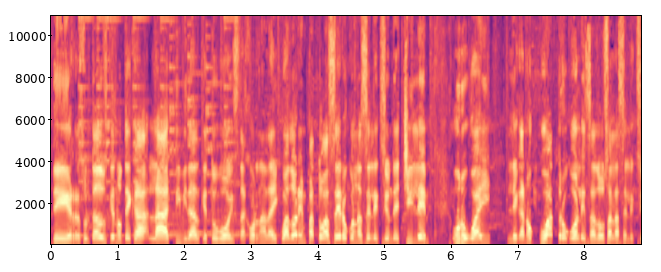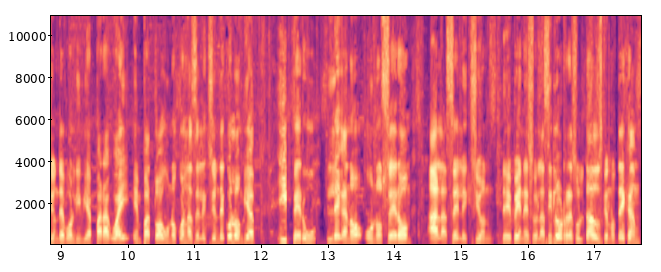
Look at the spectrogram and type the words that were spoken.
de resultados que nos deja la actividad que tuvo esta jornada. Ecuador empató a cero con la selección de Chile. Uruguay le ganó cuatro goles a dos a la selección de Bolivia. Paraguay empató a uno con la selección de Colombia y Perú le ganó 1-0 a la selección de Venezuela. Así los resultados que nos dejan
